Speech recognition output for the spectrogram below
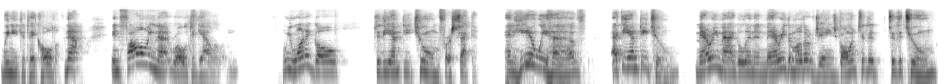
we need to take hold of. Now, in following that road to Galilee, we want to go to the empty tomb for a second. And here we have at the empty tomb, Mary Magdalene and Mary, the mother of James, going to the to the tomb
